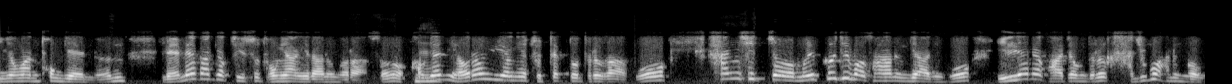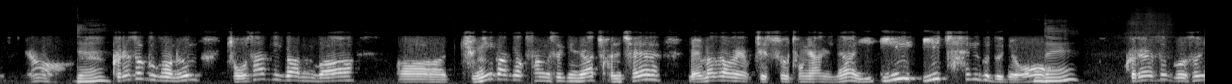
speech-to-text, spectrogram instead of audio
인용한 통계는 매매 가격 지수 동향이라는 거라서 거기에는 여러 유형의 주택도 들어가고 한 시점을 끄집어서 하는 게 아니고 일련의 과정들을 가지고 하는 거거든요. 네, 그래서 그거는 조사 기간과 어, 중위 가격 상승이냐, 전체 매매 가격 지수 동향이냐, 이, 이, 이 차이거든요. 네, 그래서 그것은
